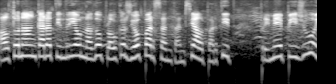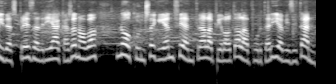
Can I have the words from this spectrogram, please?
El Tona encara tindria una doble ocasió per sentenciar el partit. Primer Piju i després Adrià Casanova no aconseguien fer entrar la pilota a la porteria visitant.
